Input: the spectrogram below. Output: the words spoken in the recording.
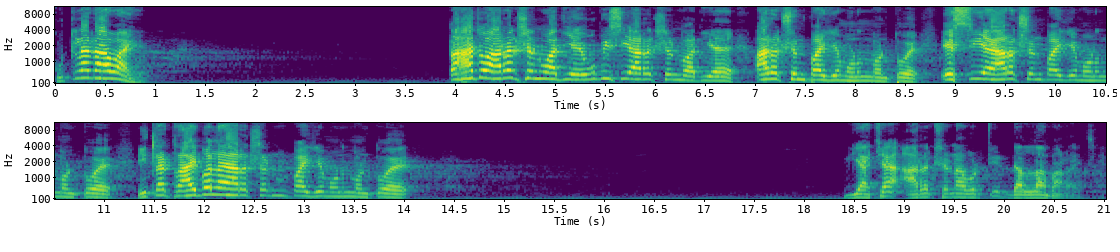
कुठला डाव आहे? तर हा जो आरक्षणवादी आहे ओबीसी आरक्षणवादी आहे आरक्षण पाहिजे म्हणून म्हणतोय एस सी आहे आरक्षण पाहिजे म्हणून म्हणतोय इथला ट्रायबल आहे आरक्षण पाहिजे म्हणून म्हणतोय. याच्या आरक्षणावरती डल्ला मारायचा आहे.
